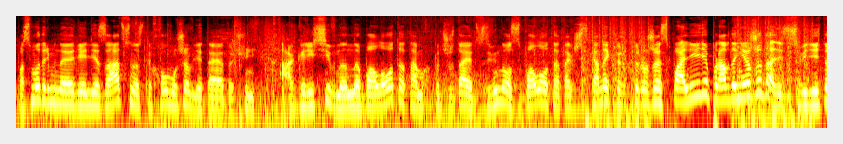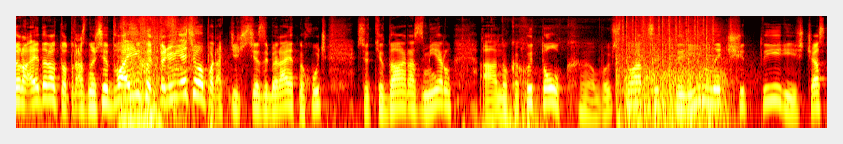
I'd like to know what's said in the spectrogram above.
Посмотрим на реализацию. Настыхом уже влетает очень агрессивно на болото. Там их поджидают звено с болота, а также с коннектора, который уже спалили. Правда, не ожидали здесь видеть райдера. Тот разносит двоих, и третьего практически забирает. Но Хуч все-таки, да, размен. А, но какой толк? Вы в ситуации 3 на 4. Сейчас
